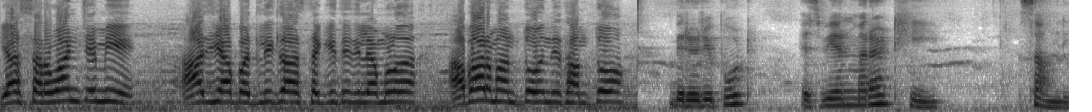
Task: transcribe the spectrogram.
या सर्वांचे मी आज या बदलीला स्थगिती दिल्यामुळं आभार मानतो आणि थांबतो. Bureau report S B N Marathi Sangli.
